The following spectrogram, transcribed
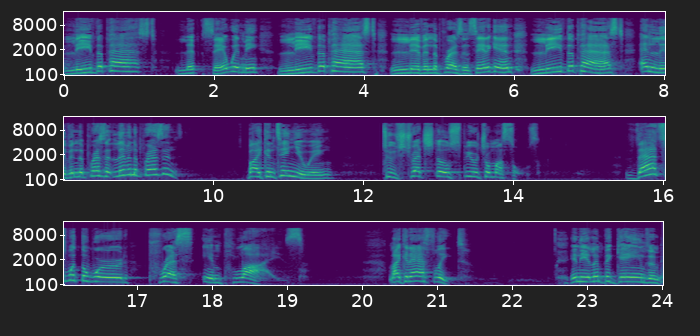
Leave the past. Say it with me. Leave the past, live in the present. Say it again. Leave the past and live in the present. Live in the present by continuing to stretch those spiritual muscles. That's what the word press implies. Like an athlete in the Olympic Games, and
